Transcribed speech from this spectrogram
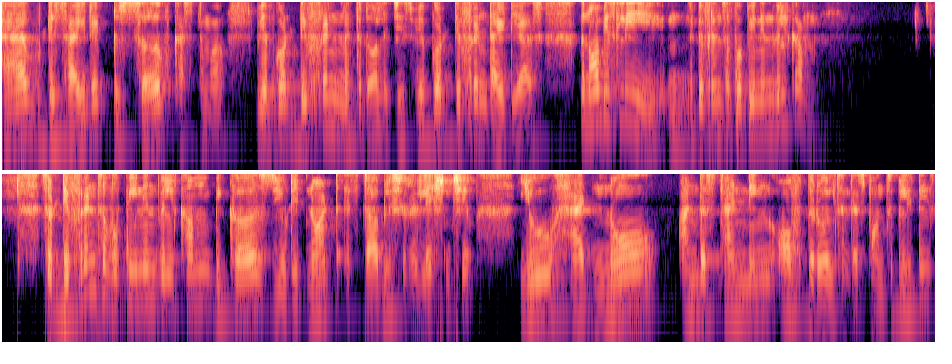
have decided to serve customer we have got different methodologies we have got different ideas then obviously mm, difference of opinion will come. So difference of opinion will come because you did not establish a relationship you had no understanding of the roles and responsibilities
